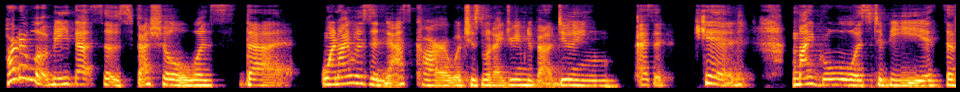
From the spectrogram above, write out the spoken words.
Part of what made that so special was that when I was in NASCAR, which is what I dreamed about doing as a kid, my goal was to be the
